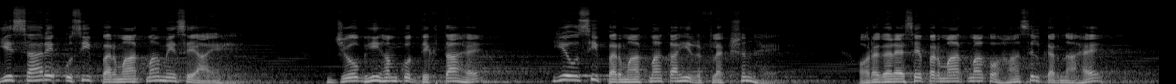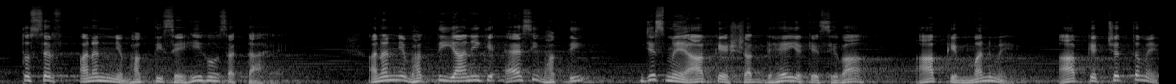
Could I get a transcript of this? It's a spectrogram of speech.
ये सारे उसी परमात्मा में से आए हैं। जो भी हमको दिखता है, ये उसी परमात्मा का ही रिफ्लेक्शन है। और अगर ऐसे परमात्मा को हासिल करना है तो सिर्फ़ अनन्य भक्ति से ही हो सकता है। अनन्य भक्ति यानी कि ऐसी भक्ति, जिसमें आपके श्रद्धेय के सिवा, आपके मन में, आपके चित्त में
